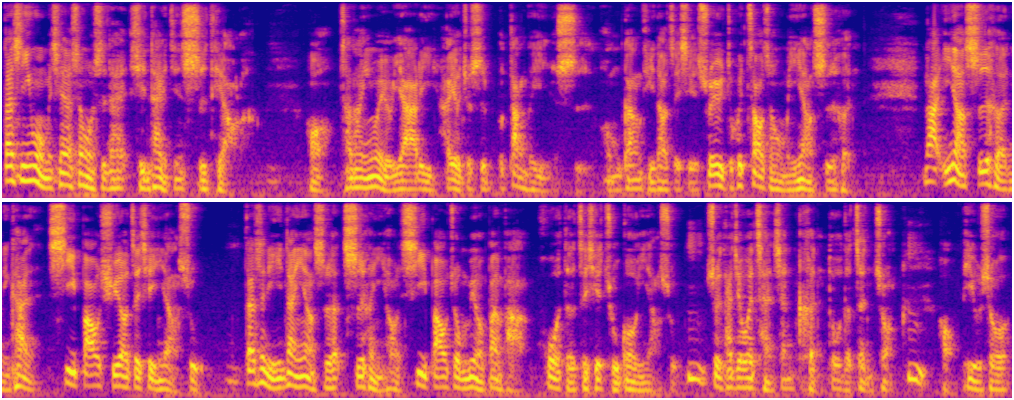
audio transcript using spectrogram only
但是，因为我们现在生活时代形态已经失调了，哦，常常因为有压力，还有就是不当的饮食，我们刚刚提到这些，所以就会造成我们营养失衡。那营养失衡，你看细胞需要这些营养素，但是你一旦营养失失衡以后，细胞就没有办法获得这些足够营养素，嗯所以它就会产生很多的症状，嗯，好，譬如说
